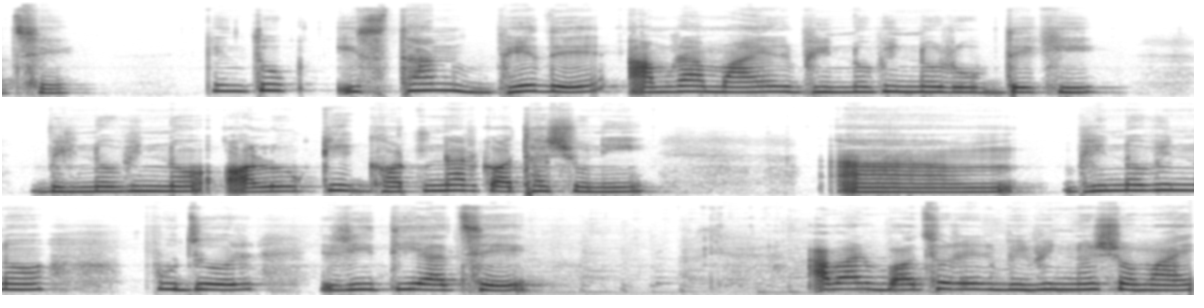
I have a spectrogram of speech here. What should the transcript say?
আছে, কিন্তু স্থান ভেদে আমরা মায়ের ভিন্ন ভিন্ন রূপ দেখি, ভিন্ন ভিন্ন অলৌকিক ঘটনার কথা শুনি ভিন্ন ভিন্ন পুজোর রীতি আছে আবার বছরের বিভিন্ন সময়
